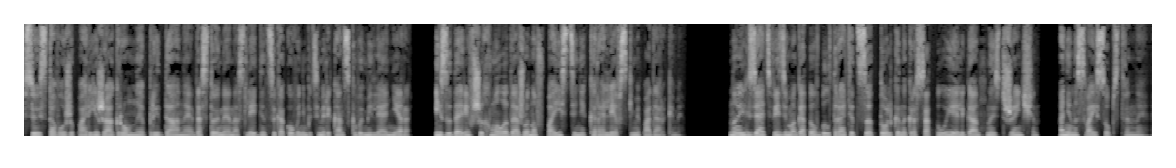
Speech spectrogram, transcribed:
все из того же Парижа огромное приданое, достойное наследницы какого-нибудь американского миллионера и задаривших молодоженов поистине королевскими подарками. Но их зять, видимо, готов был тратиться только на красоту и элегантность женщин, а не на свои собственные.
